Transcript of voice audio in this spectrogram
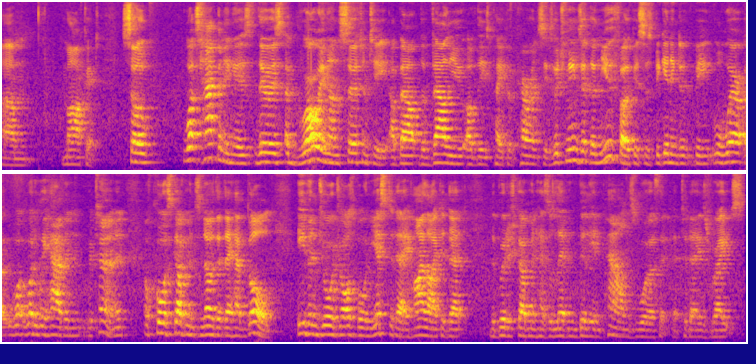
um, market. So what's happening is there is a growing uncertainty about the value of these paper currencies, which means that the new focus is beginning to be, well, where, what, what do we have in return? And of course, governments know that they have gold. Even George Osborne yesterday highlighted that the British government has 11 billion pounds worth at, at today's rates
